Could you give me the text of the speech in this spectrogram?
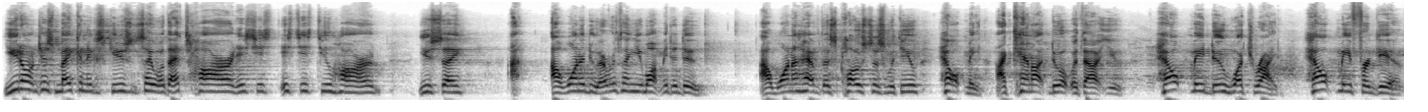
You don't just make an excuse and say, well, that's hard. It's just, it's just too hard. You say, I, I want to do everything you want me to do. I want to have this closeness with you. Help me. I cannot do it without you. Help me do what's right. Help me forgive.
